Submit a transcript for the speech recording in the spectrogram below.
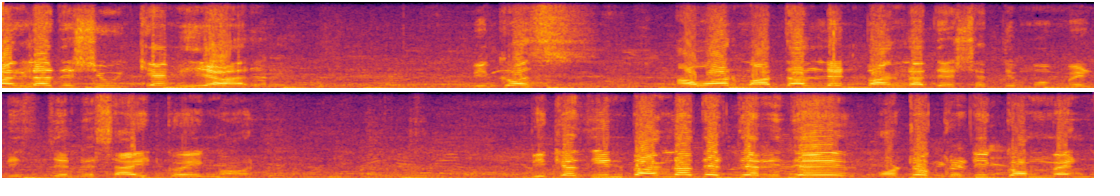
Bangladesh we can here because our motherland Bangladesh the movement is the side going on because in Bangladesh there is a autocratic government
